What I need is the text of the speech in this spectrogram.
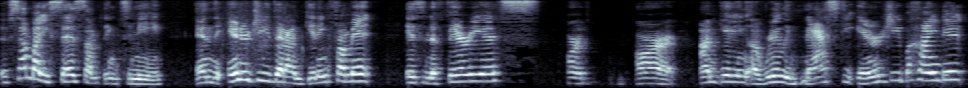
If somebody says something to me and the energy that I'm getting from it is nefarious or or I'm getting a really nasty energy behind it,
